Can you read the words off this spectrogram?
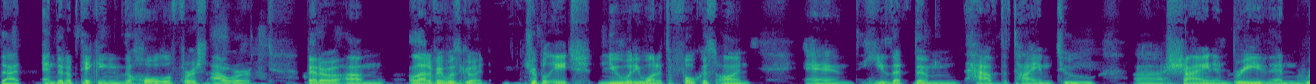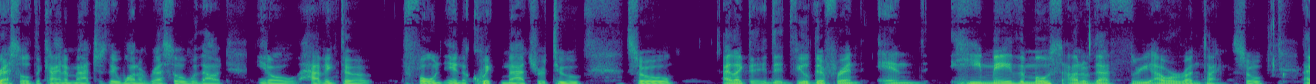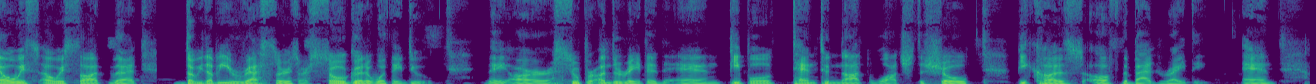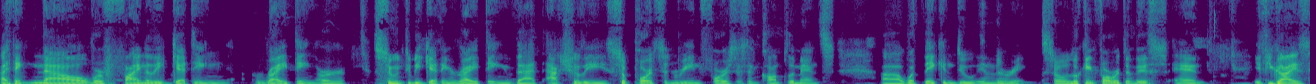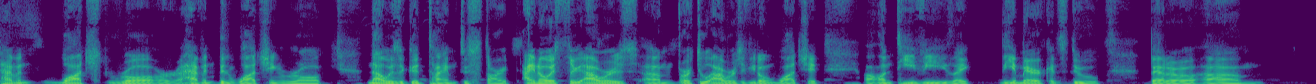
that ended up taking the whole first hour. Pero um, a lot of it was good. Triple H knew what he wanted to focus on, and he let them have the time to uh, shine and breathe and wrestle the kind of matches they want to wrestle without, you know, having to phone in a quick match or two. So I liked it. It did feel different, and he made the most out of that three-hour runtime. So I always, always thought that WWE wrestlers are so good at what they do. They are super underrated, and people tend to not watch the show because of the bad writing. And I think now we're finally getting writing or soon to be getting writing that actually supports and reinforces and complements uh, what they can do in the ring. So looking forward to this. And if you guys haven't watched Raw or haven't been watching Raw, now is a good time to start. I know it's three hours um, or two hours if you don't watch it uh, on TV like the Americans do. But um,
